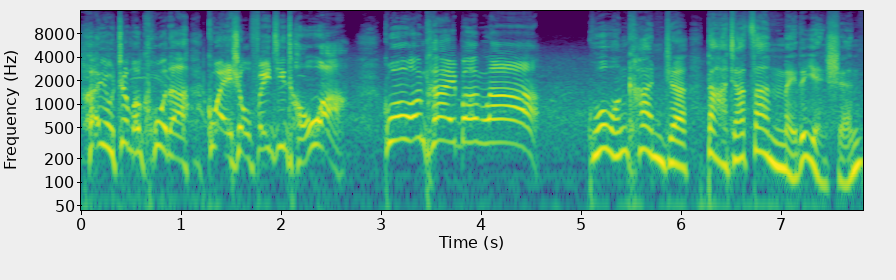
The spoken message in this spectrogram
还有这么酷的怪兽飞机头啊！国王太棒了！国王看着大家赞美的眼神，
